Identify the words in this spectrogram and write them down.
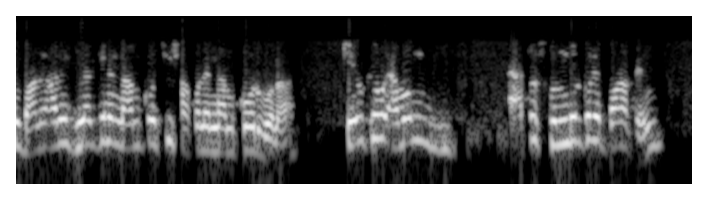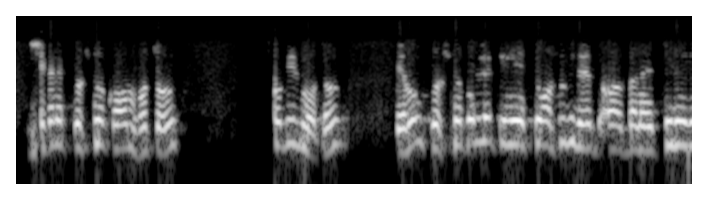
খুব ভালো, আমি দু একজনের নাম করছি, সকলের নাম করব না। কেউ কেউ এমন এত সুন্দর করে পড়াতেন সেখানে প্রশ্ন কম হতো ছবির মতো এবং প্রশ্ন করলে তিনি একটু অসুবিধে মানে তিনি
